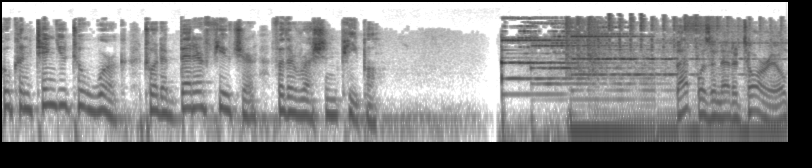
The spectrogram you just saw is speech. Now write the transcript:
who continue to work toward a better future for the Russian people. That was an editorial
